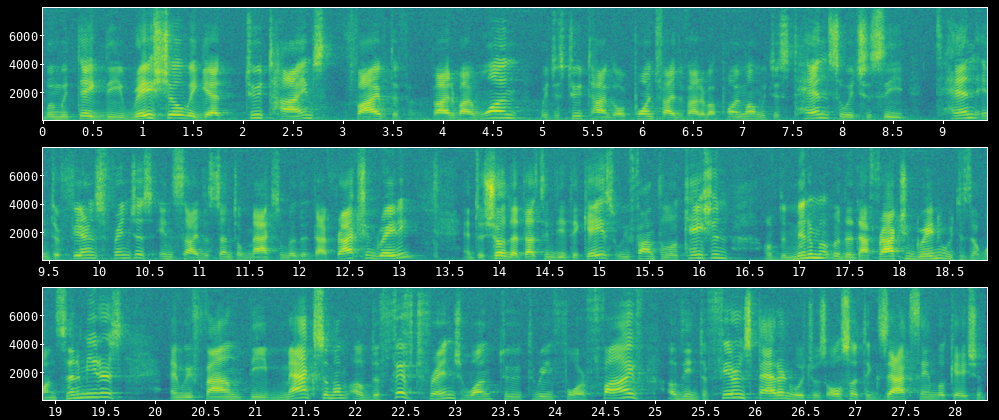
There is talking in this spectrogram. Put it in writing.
When we take the ratio, we get 2 times 5 divided by 1, which is 2 times, or 0.5 divided by 0.1, which is 10. So we should see 10 interference fringes inside the central maximum of the diffraction grating. And to show that that's indeed the case, we found the location of the minimum of the diffraction grating, which is at one centimeters, and we found the maximum of the fifth fringe, one, two, three, four, five, of the interference pattern, which was also at the exact same location,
